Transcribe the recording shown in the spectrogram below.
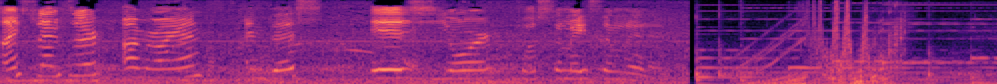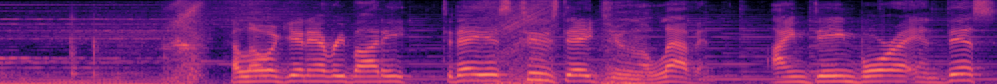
Hi, Spencer. I'm Ryan, and this is your Costa Mesa Minute. Hello again, everybody. Today is Tuesday, June 11th. I'm Dane Bora, and this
